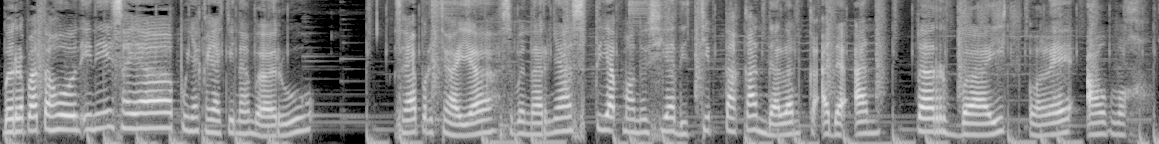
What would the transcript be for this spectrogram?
Beberapa tahun ini saya punya keyakinan baru. Saya percaya sebenarnya setiap manusia diciptakan dalam keadaan terbaik oleh Allah.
